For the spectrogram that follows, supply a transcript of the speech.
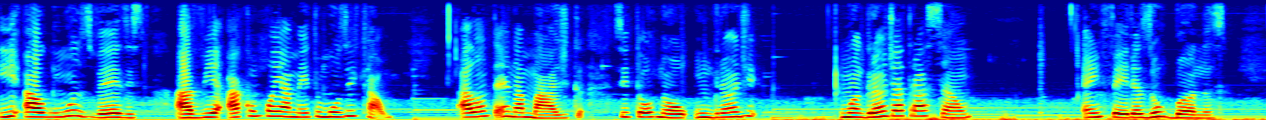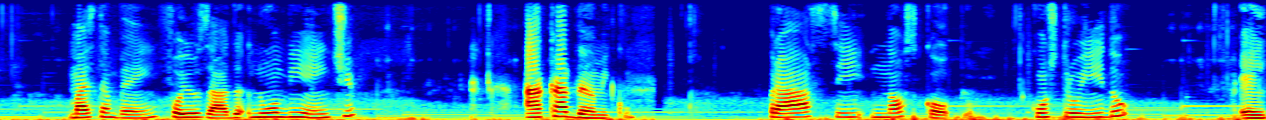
e algumas vezes havia acompanhamento musical. A lanterna mágica se tornou um grande, uma grande atração em feiras urbanas, mas também foi usada no ambiente acadêmico. Pracinoscópio, construído em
